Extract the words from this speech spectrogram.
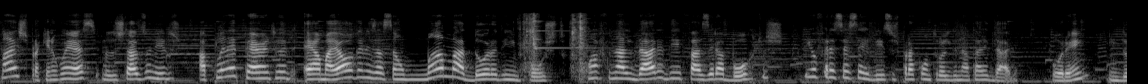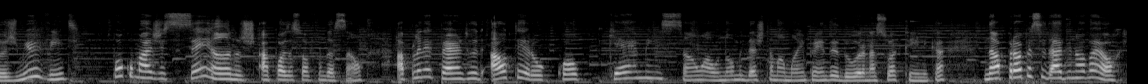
Mas, para quem não conhece, nos Estados Unidos, a Planned Parenthood é a maior organização mamadora de imposto, com a finalidade de fazer abortos e oferecer serviços para controle de natalidade. Porém, em 2020, pouco mais de 100 anos após a sua fundação, a Planned Parenthood alterou qualquer menção ao nome desta mamãe empreendedora na sua clínica, na própria cidade de Nova York.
